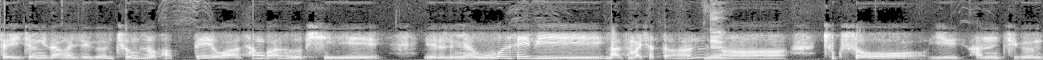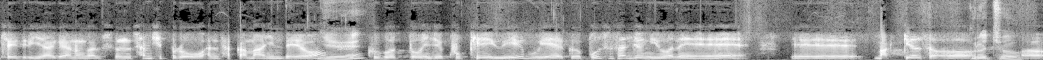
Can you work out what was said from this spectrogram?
저희 정의당은 지금 정수 확대와 상관없이 예를 들면 우원세비 말씀하셨던 네. 어, 축소 이 한 지금 저희들이 이야기하는 것은 30%한 삭감 아닌데요. 예. 그것도 이제 국회 외부의 그 보수산정위원회에 에, 맡겨서 그렇죠. 어,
